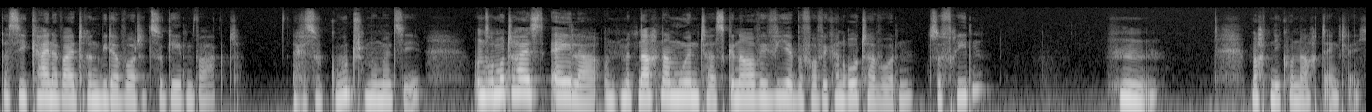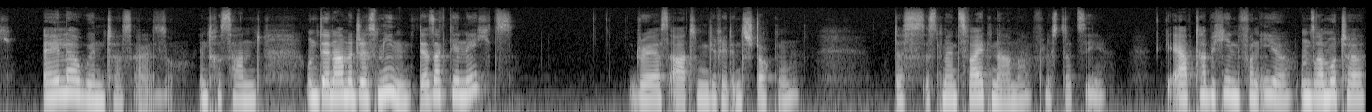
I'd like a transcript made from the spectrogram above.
dass sie keine weiteren Widerworte zu geben wagt. Also gut, murmelt sie. Unsere Mutter heißt Ayla und mit Nachnamen Winters, genau wie wir, bevor wir kein Roter wurden. Zufrieden? Hm, macht Nico nachdenklich. Ayla Winters also. Interessant. Und der Name Jasmine, der sagt dir nichts? Dreas Atem gerät ins Stocken. Das ist mein Zweitname, flüstert sie. Geerbt habe ich ihn von ihr, unserer Mutter.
